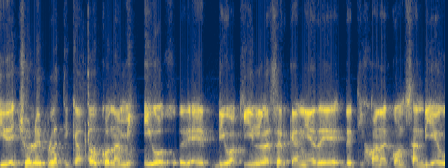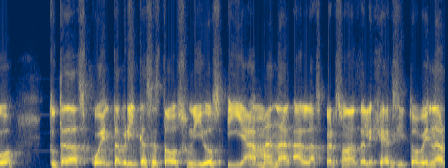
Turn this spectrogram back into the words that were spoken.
Y de hecho lo he platicado con amigos, eh, digo, aquí en la cercanía de, de, Tijuana con San Diego, tú te das cuenta, brincas a Estados Unidos y aman a, a las personas del ejército, ven a,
